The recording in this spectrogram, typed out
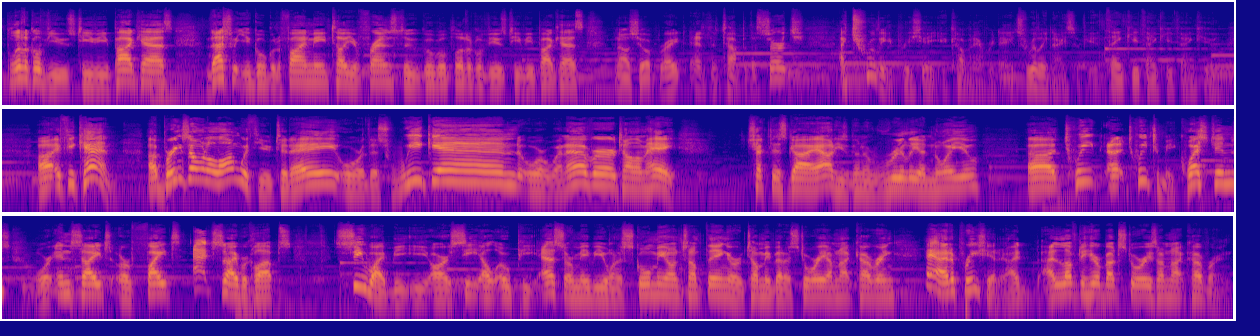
Political Views TV podcast. That's what you Google to find me. Tell your friends to Google Political Views TV podcast, and I'll show up right at the top of the search. I truly appreciate you coming every day. It's really nice of you. Thank you, thank you, thank you. Uh, if you can, uh, bring someone along with you today or this weekend or whenever. Tell them, hey, check this guy out. He's going to really annoy you. Uh, tweet, uh, tweet to me questions or insights or fights at Cyberclops. C Y B E R C L O P S, or maybe you want to school me on something or tell me about a story I'm not covering. Hey, I'd appreciate it. I'd, i love to hear about stories I'm not covering.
